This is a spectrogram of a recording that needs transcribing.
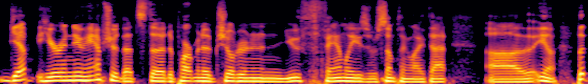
Yep, here in New Hampshire, that's the Department of Children and Youth Families or something like that. Uh, you know, but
